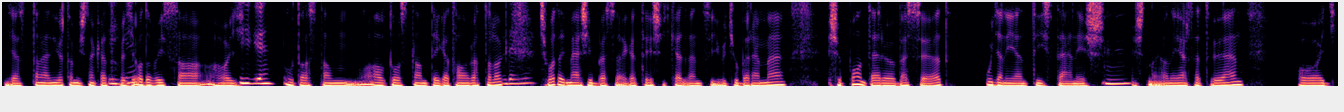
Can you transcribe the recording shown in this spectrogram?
ugye ezt talán írtam is neked, Igen. hogy oda-vissza, hogy Igen. utaztam, autóztam, téged hallgattalak, De és volt egy másik beszélgetés egy kedvenc youtuberemmel, és ő pont erről beszélt, ugyanilyen tisztán és, mm. és nagyon érthetően, hogy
